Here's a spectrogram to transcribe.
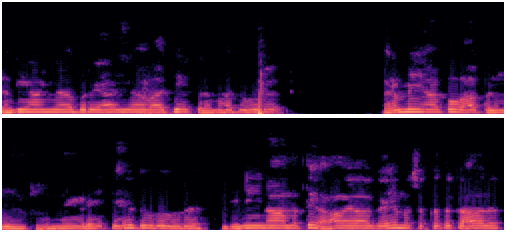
ਚੰਗਿਆਈਆਂ ਬੁਰਿਆਈਆਂ ਵਾਜੇ ਧਰਮ ਹਦੂਰ। ਕਰਮੇ ਆਪੋ ਆਪਣੀ ਕੇ ਨੇੜੇ ਕੇ ਦੂਰ। ਜਿਨੀ ਨਾਮ ਧਿਆਇਆ ਗਏ ਮਸਕਤ ਕਾਲ।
